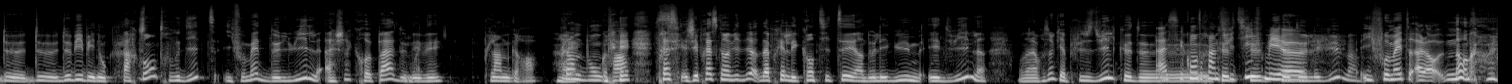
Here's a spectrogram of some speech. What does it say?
de, bébé. Donc, Par contre, vous dites, il faut mettre de l'huile à chaque repas de bébé plein de gras, plein de bons gras. J'ai presque envie de dire, d'après les quantités hein, de légumes et d'huile, on a l'impression qu'il y a plus d'huile que de. Ah, c'est contre-intuitif, mais euh, légumes. il faut mettre. Alors non, quand même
